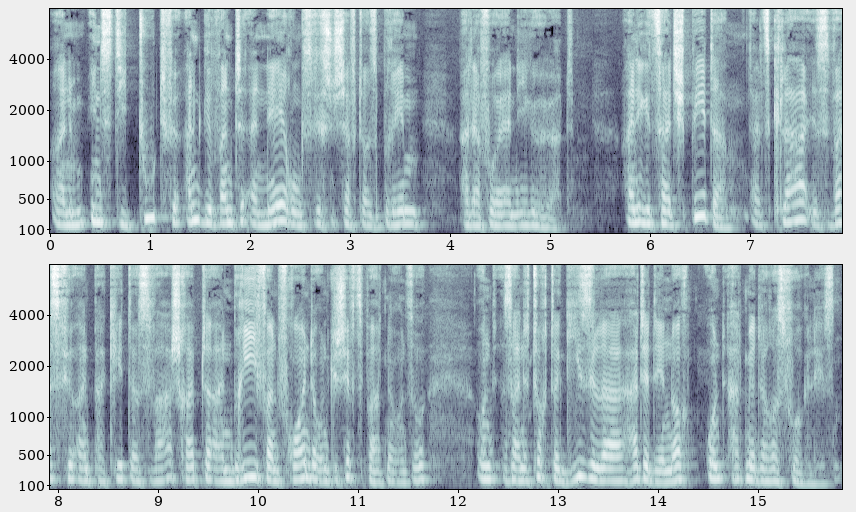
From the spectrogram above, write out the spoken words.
einem Institut für angewandte Ernährungswissenschaft aus Bremen, hat er vorher nie gehört. Einige Zeit später, als klar ist, was für ein Paket das war, schreibt er einen Brief an Freunde und Geschäftspartner und so. Und seine Tochter Gisela hatte den noch und hat mir daraus vorgelesen.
